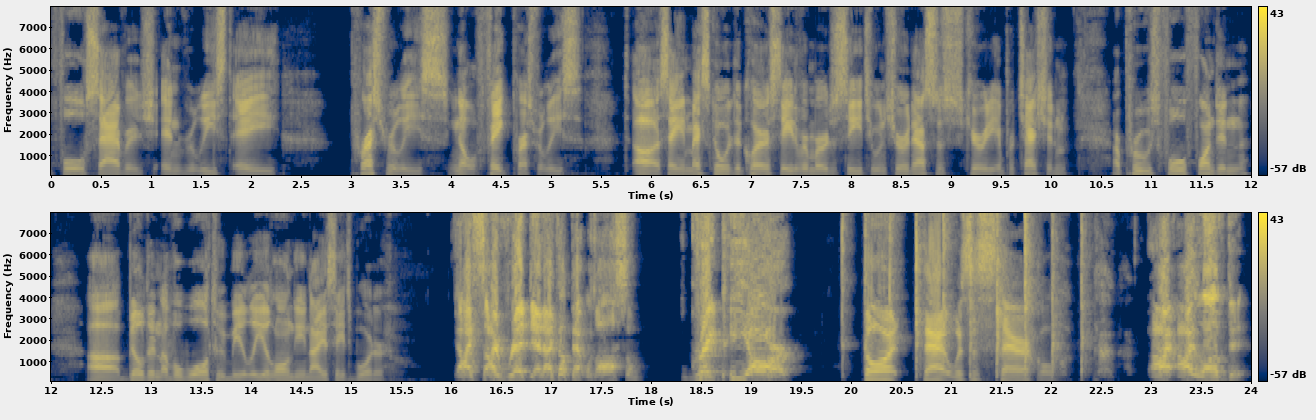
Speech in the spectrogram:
full savage and released a press release, you know, fake press release, uh, saying Mexico would declare a state of emergency to ensure national security and protection, approves full funding, uh, building of a wall to immediately along the United States border. I, I read that. I thought that was awesome. Great PR. Thought that was hysterical. I, I loved it.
